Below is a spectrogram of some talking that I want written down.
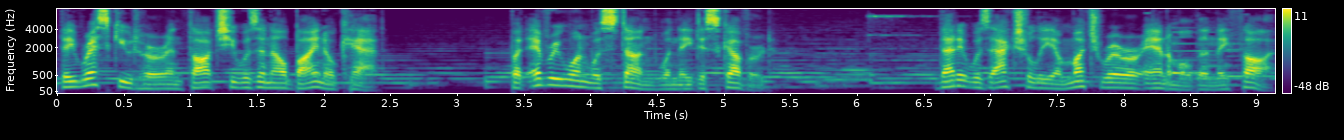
They rescued her and thought she was an albino cat. But everyone was stunned when they discovered that it was actually a much rarer animal than they thought.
